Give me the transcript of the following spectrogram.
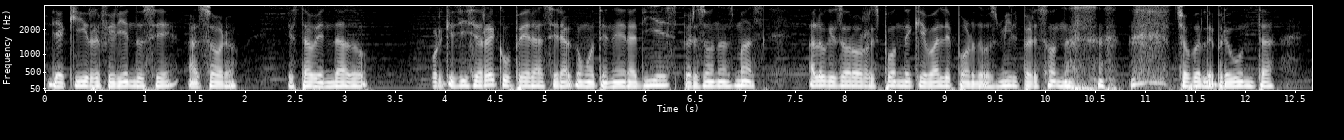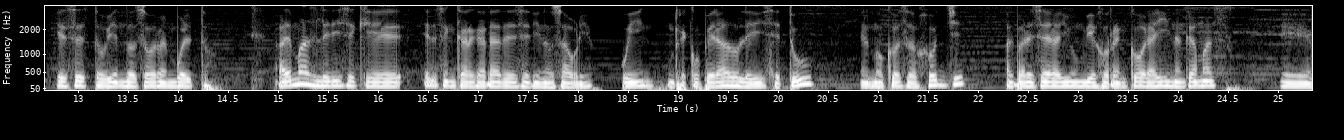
de aquí refiriéndose a Zoro, que está vendado porque si se recupera será como tener a 10 personas más, a lo que Zoro responde que vale por 2000 personas. Chopper le pregunta qué es esto viendo a Zoro envuelto. Además le dice que él se encargará de ese dinosaurio. Queen, recuperado, le dice tú, el mocoso Hodge. Al parecer hay un viejo rencor ahí, Nakamas. Eh,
